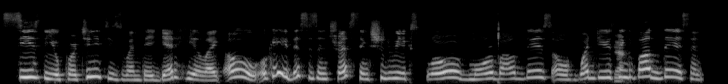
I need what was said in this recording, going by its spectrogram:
seize the opportunities when they get here like oh okay this is interesting should we explore more about this or what do you yeah. think about this and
